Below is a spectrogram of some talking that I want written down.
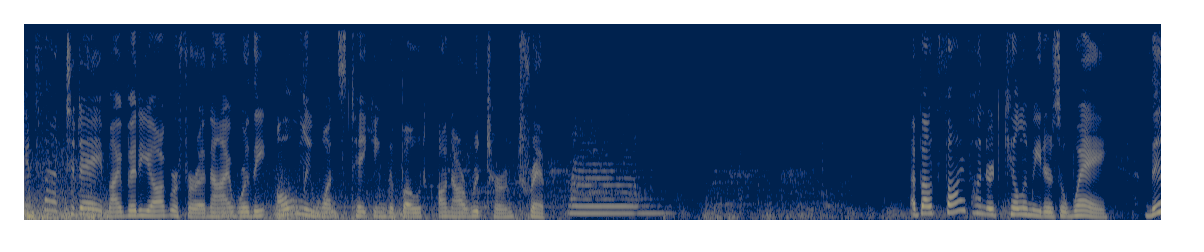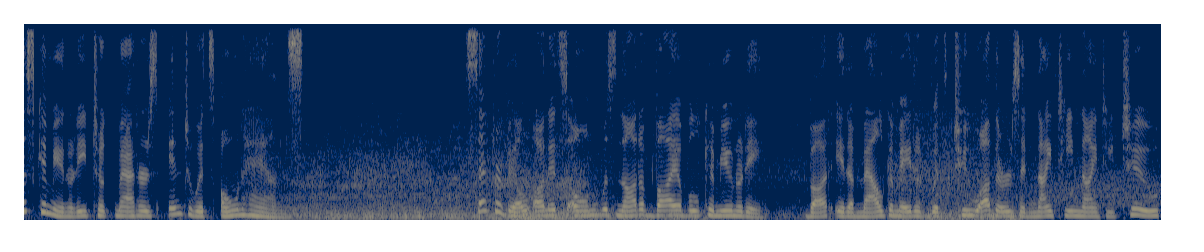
In fact, today, my videographer and I were the only ones taking the boat on our return trip. About 500 kilometers away, this community took matters into its own hands. Centreville on its own was not a viable community, but it amalgamated with two others in 1992.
